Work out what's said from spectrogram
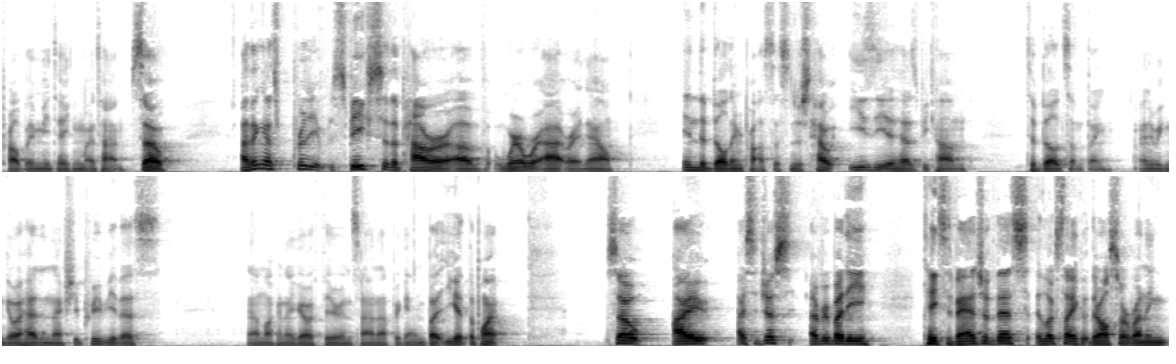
probably me taking my time. So I think that's pretty, speaks to the power of where we're at right now in the building process and just how easy it has become to build something. And we can go ahead and actually preview this. I'm not going to go through and sign up again, but you get the point. So I I suggest everybody takes advantage of this. It looks like they're also running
